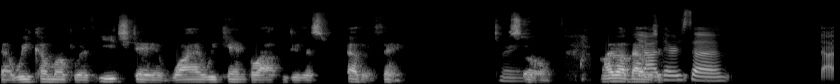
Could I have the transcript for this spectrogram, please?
that we come up with each day of why we can't go out and do this other thing. Right. So I thought that yeah, was a- there's a uh,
